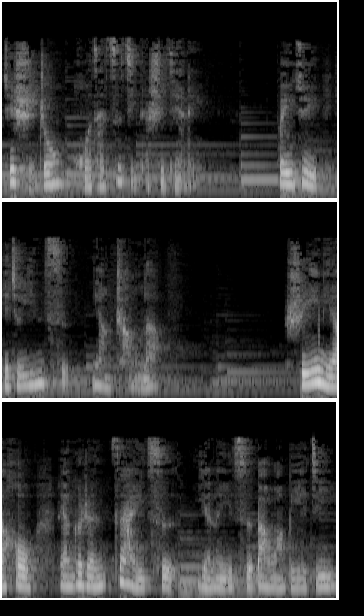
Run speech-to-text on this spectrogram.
却始终活在自己的世界里，悲剧也就因此酿成了。十一年后，两个人再一次演了一次《霸王别姬》，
